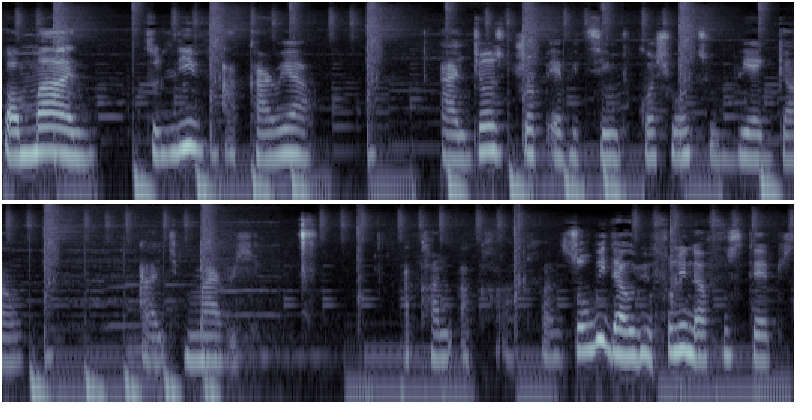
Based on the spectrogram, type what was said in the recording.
For man to leave a career and just drop everything because she wants to wear a gown and marry. I can't, I can't, I can't. So we that will be following her footsteps,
